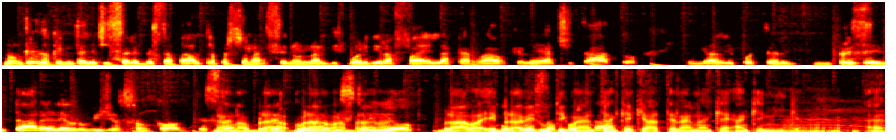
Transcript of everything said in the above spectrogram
non, credo che in Italia ci sarebbe stata altra persona se non al di fuori di Raffaella Carrao che lei ha citato in grado di poter presentare l'Eurovision Song Contest. No, no, brava, brava, brava. Io, brava e bravi tutti quanti, anche Catalan, anche, anche Mika. Eh,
